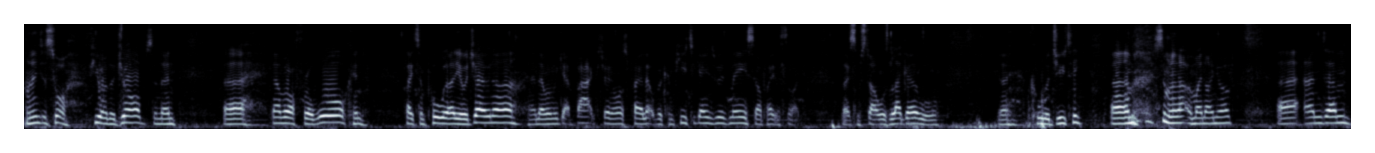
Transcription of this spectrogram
and then just sort of a few other jobs, and then uh, then we're off for a walk and played some pool earlier with Jonah. And then when we get back, Jonah wants to play a little bit of computer games with me, so I play like like some Star Wars Lego or you know Call of Duty, um, something like that with my nine-year-old. Uh, and um,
